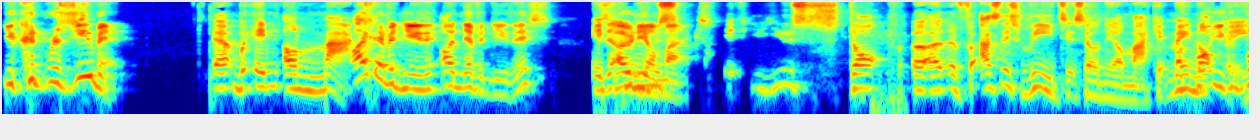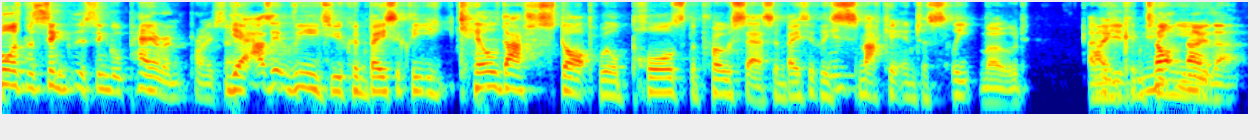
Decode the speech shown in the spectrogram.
you could resume it. uh, in on Mac. I never knew that. I never knew this. Is If it you only on use- Macs? If you use stop, uh, as this reads, it's only on Mac. It may What not you be. can pause the, sing, the single parent process. Yeah, as it reads, you can basically kill dash stop will pause the process and basically smack it into sleep mode, and Mm. I then did continue. not know that.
